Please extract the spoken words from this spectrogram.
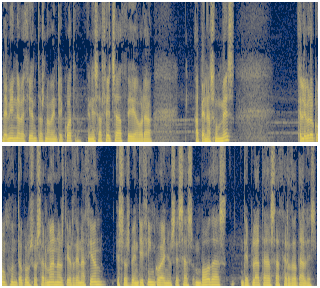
de 1994. En esa fecha, hace ahora apenas un mes, celebró conjunto con sus hermanos de ordenación esos 25 años, esas bodas de plata sacerdotales.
